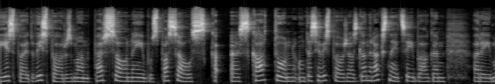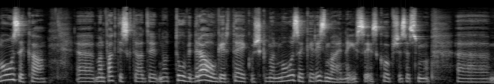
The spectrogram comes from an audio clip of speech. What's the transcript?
iespaidu vispār uz manu personību, uz pasaules ska skatu, un, un tas jau izpaužās gan rakstniecībā, gan arī mūzikā. Uh, man faktiski tādi nu, tuvi draugi ir teikuši, ka man mūzika ir izmainījusies kopš es esmu um,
